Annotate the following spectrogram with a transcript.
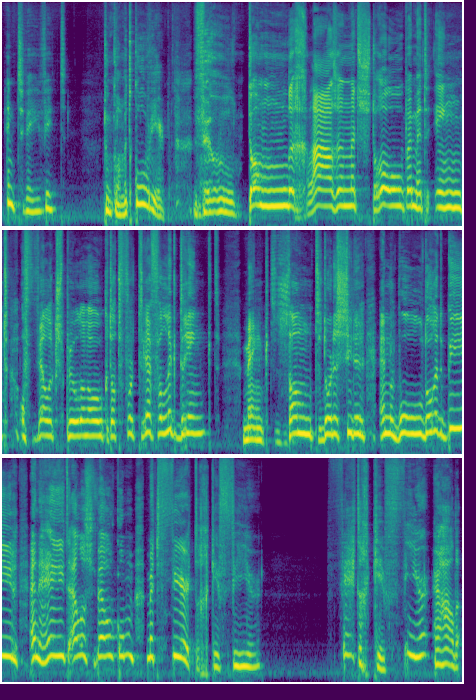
en twee wit. Toen kwam het koor weer. Vul dan de glazen met stroop en met inkt, of welk spul dan ook dat voortreffelijk drinkt. Mengt zand door de cider en wol door het bier en heet Alice welkom met veertig keer vier. Veertig keer vier, herhaalde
